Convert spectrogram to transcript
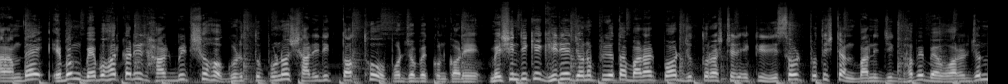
আরাম দেয় এবং ব্যবহারকারীর হার্টবিট সহ গুরুত্বপূর্ণ শারীরিক তথ্যও পর্যবেক্ষণ করে। মেশিনটিকে ঘিরে জনপ্রিয়তা বাড়ার পর যুক্তরাষ্ট্রের একটি রিসোর্ট প্রতিষ্ঠান বাণিজ্যিকভাবে ব্যবহারের জন্য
